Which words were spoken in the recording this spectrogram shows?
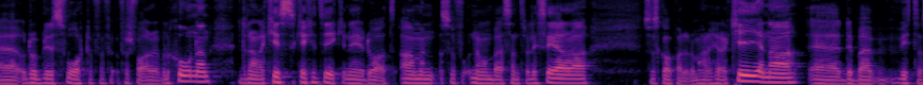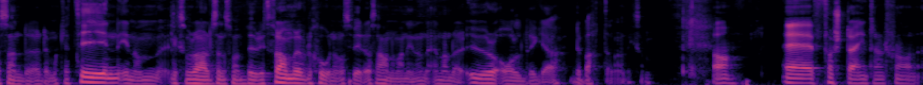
Eh, och då blir det svårt att för, försvara revolutionen. Den anarkistiska kritiken är ju då att ja, men så, när man börjar centralisera så skapar det de här hierarkierna, eh, det börjar vittra sönder demokratin inom liksom, rörelsen som har burit fram revolutionen och så vidare. Och så hamnar man i en, en av de där uråldriga debatterna. Liksom. Ja. Eh, första internationalen,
